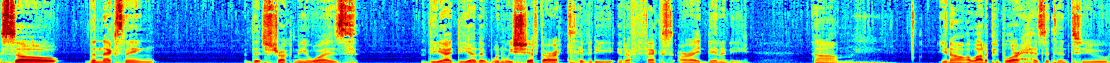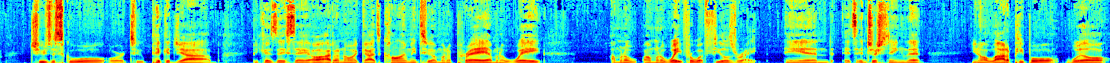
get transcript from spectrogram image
so the next thing that struck me was the idea that when we shift our activity, it affects our identity. Um, you know, a lot of people are hesitant to choose a school or to pick a job because they say, "Oh, I don't know what God's calling me to. I'm going to pray. I'm going to wait. I'm going to I'm going to wait for what feels right." And it's interesting that you know a lot of people will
